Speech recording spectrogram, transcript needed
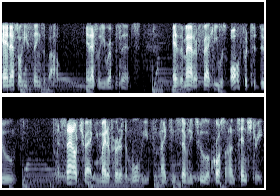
and that's what he sings about, and that's what he represents. As a matter of fact, he was offered to do a soundtrack. You might have heard of the movie from 1972, Across 110th Street.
